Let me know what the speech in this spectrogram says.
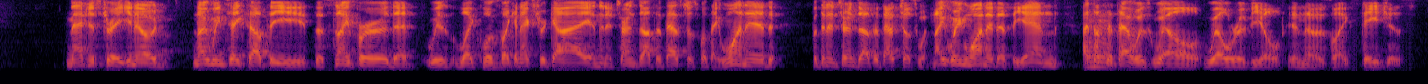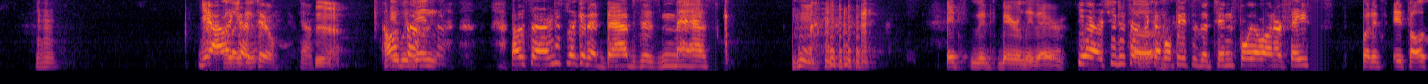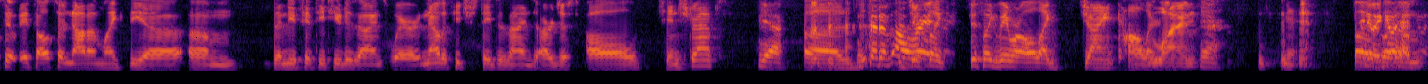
magistrate. You know, Nightwing takes out the the sniper that was like looks like an extra guy, and then it turns out that that's just what they wanted. But then it turns out that that's just what Nightwing wanted at the end. I thought that that was well well revealed in those like stages. Yeah, I like, like that it. too. Yeah. Yeah. It was Also, in. also, I'm just looking at Babs's mask. It's it's barely there. Yeah, she just has a Uh, couple pieces of tinfoil on her face. but it's it's also it's also not unlike the uh, um, the new 52 designs where now the future state designs are just all chin straps Yeah. uh, Instead of, oh, just right. like just like they were all like giant collars Lines. Yeah. Yeah. Anyway, Uh, go ahead. um,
